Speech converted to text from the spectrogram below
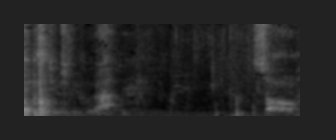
excuse me for that. So,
